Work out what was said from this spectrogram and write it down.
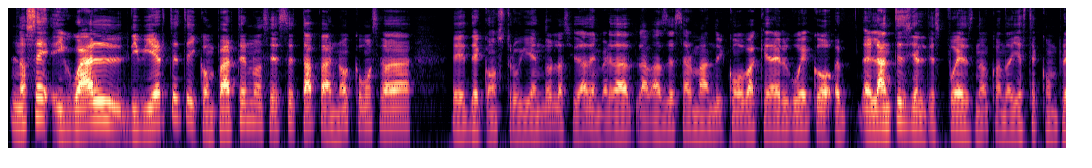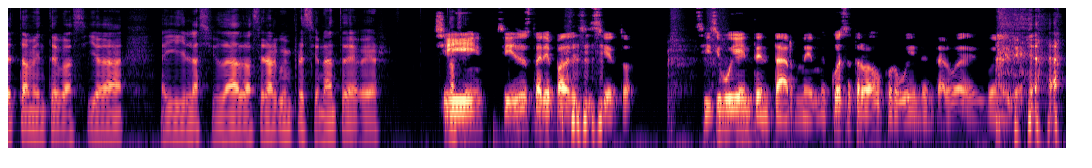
no sé, igual diviértete y compártenos esta etapa, ¿no? Cómo se va eh, deconstruyendo la ciudad, en verdad la vas desarmando y cómo va a quedar el hueco, eh, el antes y el después, ¿no? Cuando ya esté completamente vacía ahí la ciudad, va a ser algo impresionante de ver. Sí, sí, eso estaría padre, sí es cierto. Sí, sí voy a intentar, me, cuesta trabajo, pero voy a intentar, es buena idea.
